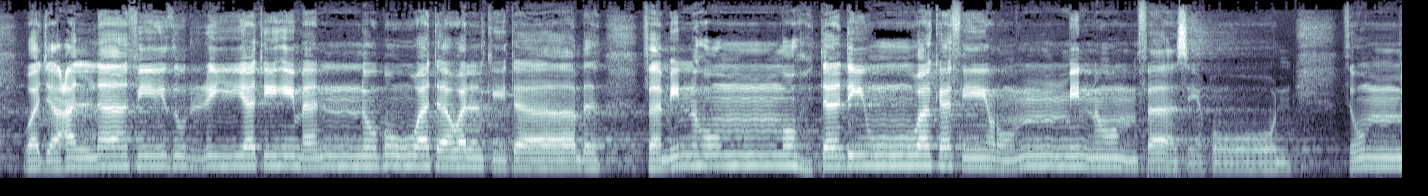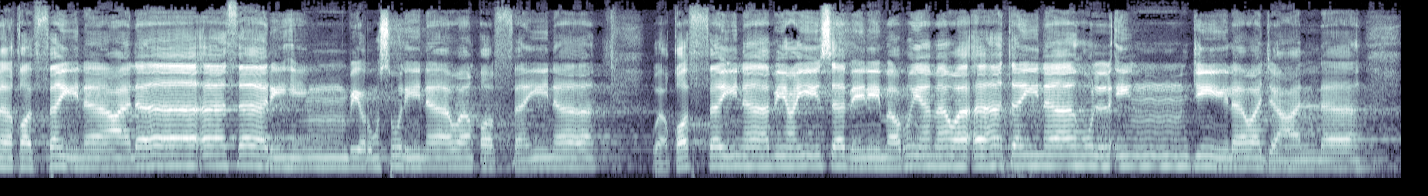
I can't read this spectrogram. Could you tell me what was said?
في ذريتهما النبوة والكتاب فمنهم مهتد وكثير منهم فاسقون ثم قفينا على آثارهم برسلنا وقفينا وقفينا بعيسى ابن مريم وآتيناه الإنجيل وجعلنا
